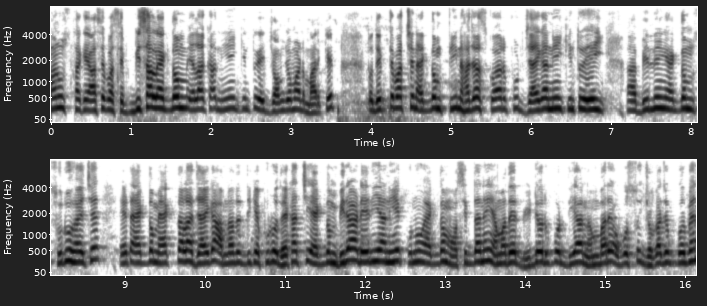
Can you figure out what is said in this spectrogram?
মানুষ থাকে আশেপাশে। বিশাল একদম এলাকা নিয়েই কিন্তু এই জমজমাট মার্কেট। তো দেখতে পাচ্ছেন একদম তিন হাজার স্কোয়ার ফুট জায়গা নিয়েই কিন্তু এই বিল্ডিং একদম শুরু হয়েছে। এটা একদম একতলা জায়গা। আপনাদের দিকে পুরো দেখাচ্ছি। একদম বিরাট এরিয়া নিয়ে কোনো একদম অসুবিধা নেই। আমাদের ভিডিওর উপর দেওয়া নাম্বারে অবশ্যই যোগাযোগ করবেন।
